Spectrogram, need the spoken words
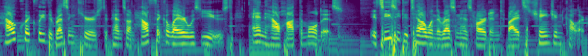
How quickly the resin cures depends on how thick a layer was used and how hot the mold is. It's easy to tell when the resin has hardened by its change in color.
